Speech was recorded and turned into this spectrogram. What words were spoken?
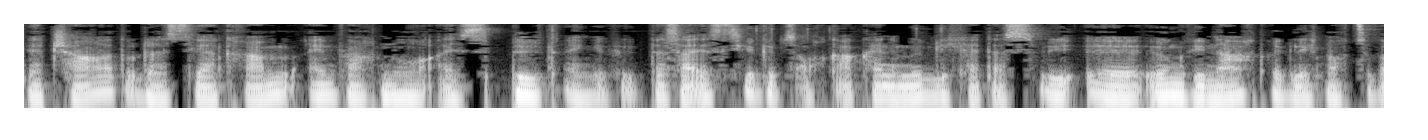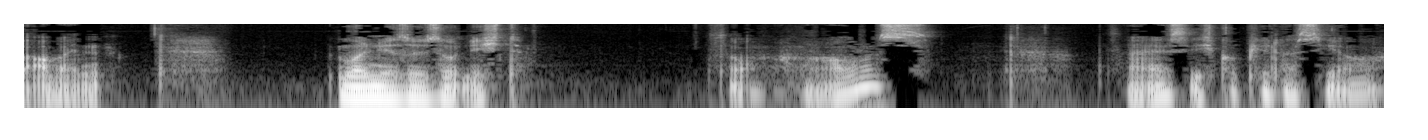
der Chart oder das Diagramm einfach nur als Bild eingefügt. Das heißt, hier gibt es auch gar keine Möglichkeit, das äh, irgendwie nachträglich noch zu bearbeiten. Wollen wir sowieso nicht. So, machen wir aus. Das heißt, ich kopiere das hier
